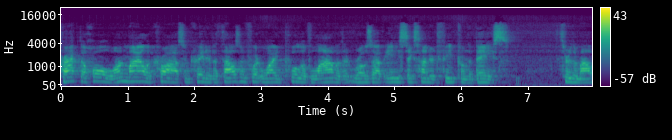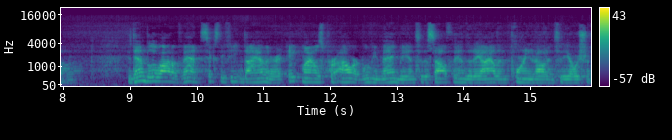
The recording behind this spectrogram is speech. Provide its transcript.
cracked a hole one mile across and created a thousand foot wide pool of lava that rose up 8,600 feet from the base through the mountain. It then blew out a vent 60 feet in diameter at 8 miles per hour, moving magma into the south end of the island, pouring it out into the ocean,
